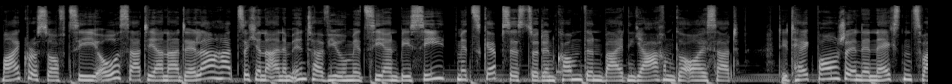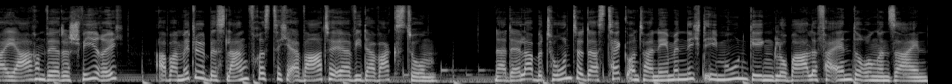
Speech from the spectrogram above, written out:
Microsoft-CEO Satya Nadella hat sich in einem Interview mit CNBC mit Skepsis zu den kommenden beiden Jahren geäußert. Die Tech-Branche in den nächsten zwei Jahren werde schwierig, aber mittel- bis langfristig erwarte er wieder Wachstum. Nadella betonte, dass Tech-Unternehmen nicht immun gegen globale Veränderungen seien.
